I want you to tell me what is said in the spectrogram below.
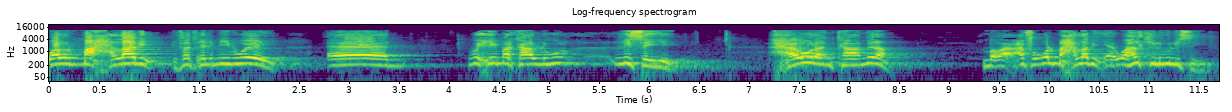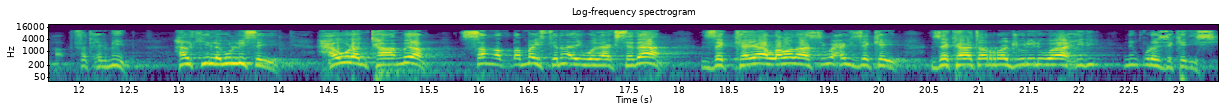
wlmaxlabi bifatxi lmiim weeye wixii markaa lagu lisayey. Xawlan kaamilan afwan walmaxlabi waa halkii lagu lisayey bifatxi lmiim halkii lagu lisayey. Xawlan kaamilan sanad dhammaystiran ay wadaagsadaan zakayaan labadaasi waxay zakayn zakaata arajuli اlwaaxidi nin qura sakadiisi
